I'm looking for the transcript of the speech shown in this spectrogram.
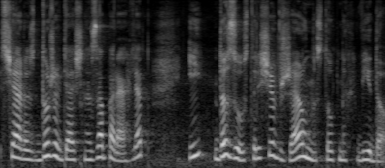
Ще раз дуже вдячна за перегляд і до зустрічі вже у наступних відео.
